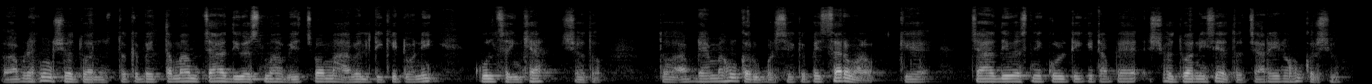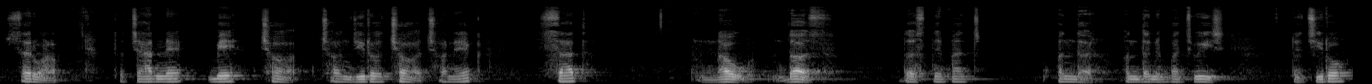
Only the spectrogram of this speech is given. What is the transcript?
હવે આપણે શું શોધવાનું? તો કે ભાઈ તમામ ચાર દિવસમાં વેચવામાં આવેલ ટિકિટોની કુલ સંખ્યા શોધો. તો આપણે એમાં શું કરવું પડશે? કે ભાઈ સરવાળો, કે ચાર દિવસની કુલ ટિકિટ આપણે શોધવાની છે, તો ચારેયનો શું કરશું? સરવાળો. તો ચારને બે, છ છ જીરો, છ છ ને એક, સાત, નવ, દસ દસ ને પાંચ, પંદર પંદર ને પાંચ, વીસ. એટલે જીરો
